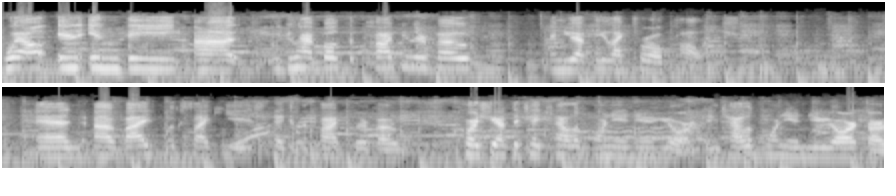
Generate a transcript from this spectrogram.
Well, in in the uh, you have both the popular vote and you have the electoral college. And uh, Biden looks like he is taking the popular vote. Of course, you have to take California and New York, and California and New York are,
